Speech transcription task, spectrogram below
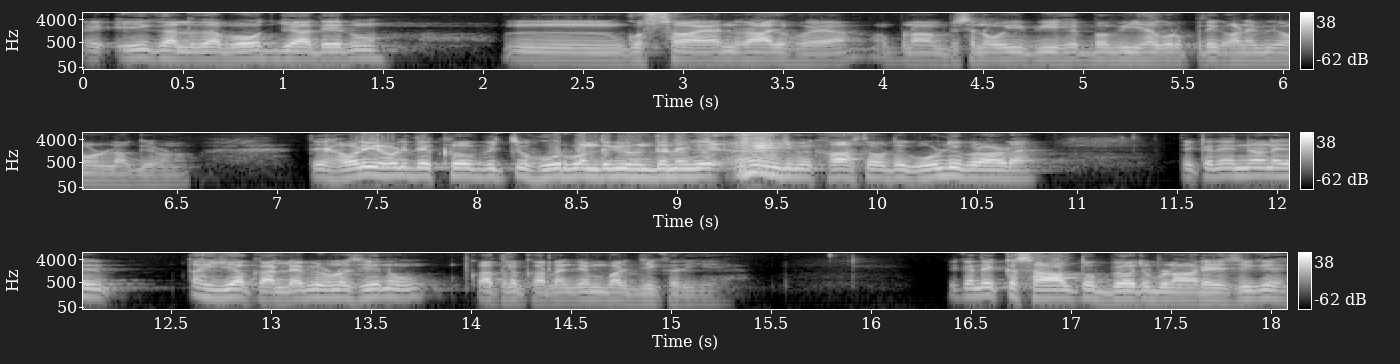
ਇਹ ਗੱਲ ਦਾ ਬਹੁਤ ਜ਼ਿਆਦਾ ਇਹਨੂੰ ਗੁੱਸਾ ਆਇਆ, ਨਾਰਾਜ਼ ਹੋਇਆ। ਆਪਣਾ ਬਿਸ਼ਨੋਈ ਵੀ ਇਹ ਬੰਬੀਹਾ ਗਰੁੱਪ ਦੇ ਗਾਣੇ ਵੀ ਆਉਣ ਲੱਗ ਗਏ ਹੁਣ। ਤੇ ਹੌਲੀ ਹੌਲੀ ਦੇਖੋ ਵਿੱਚ ਹੋਰ ਬੰਦੇ ਵੀ ਹੁੰਦੇ ਨੇਗੇ, ਜਿਵੇਂ ਖਾਸ ਤੌਰ ਤੇ ਗੋਲਡੀ ਬਰਾੜ ਹੈ। ਤੇ ਕਹਿੰਦੇ ਇਹਨਾਂ ਨੇ ਧਈਆ ਕਰ ਲਿਆ ਵੀ ਹੁਣ ਅਸੀਂ ਇਹਨੂੰ ਕਤਲ ਕਰਨਾ ਜਿਵੇਂ ਮਰਜ਼ੀ ਕਰੀਏ। ਇਹ ਕਹਿੰਦੇ ਇੱਕ ਸਾਲ ਤੋਂ ਵਿਉਂਤ ਬਣਾ ਰਹੇ ਸੀਗੇ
